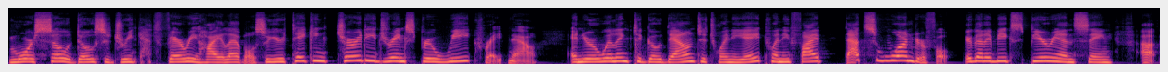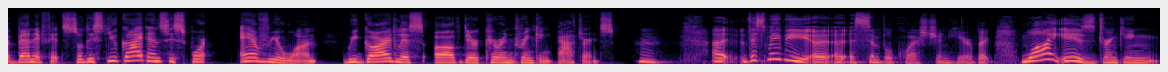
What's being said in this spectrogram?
more so those who drink at very high levels so you're taking 30 drinks per week right now and you're willing to go down to 28 25 that's wonderful. You're going to be experiencing uh, benefits. So, this new guidance is for everyone, regardless of their current drinking patterns. Uh, this may be a, a- a simple question here, but why is drinking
